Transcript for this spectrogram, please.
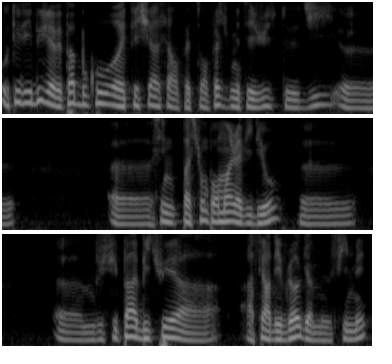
au tout début, j'avais pas beaucoup réfléchi à ça en fait. En fait, je m'étais juste dit, c'est une passion pour moi la vidéo. Euh, euh, je suis pas habitué à, à faire des vlogs, à me filmer,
